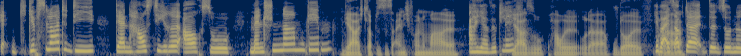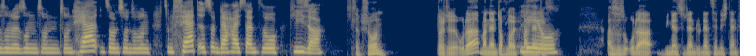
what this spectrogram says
Ja, Gibt es Leute, die deren Haustiere auch so Menschennamen geben? Ja, ich glaube, das ist eigentlich voll normal. Ah ja, wirklich? Ja, so Paul oder Rudolf. Ja, aber als ob da so, eine, so, eine, so, ein, so, ein, so, ein Her so, so, so, ein, so ein Pferd ist und der heißt dann so Lisa. Ich glaube schon. Leute, oder? Man nennt doch Leute, man nennt Leo. doch. Also so, oder wie nennst du denn? Du nennst ja nicht dein Ja,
